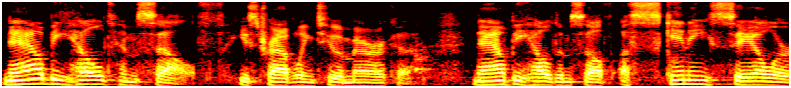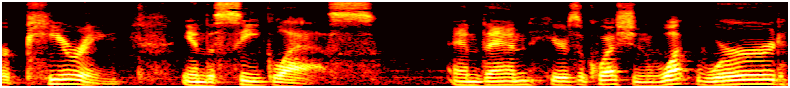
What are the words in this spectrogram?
now beheld himself, he's traveling to America, now beheld himself a skinny sailor peering in the sea glass and then here's a question What word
